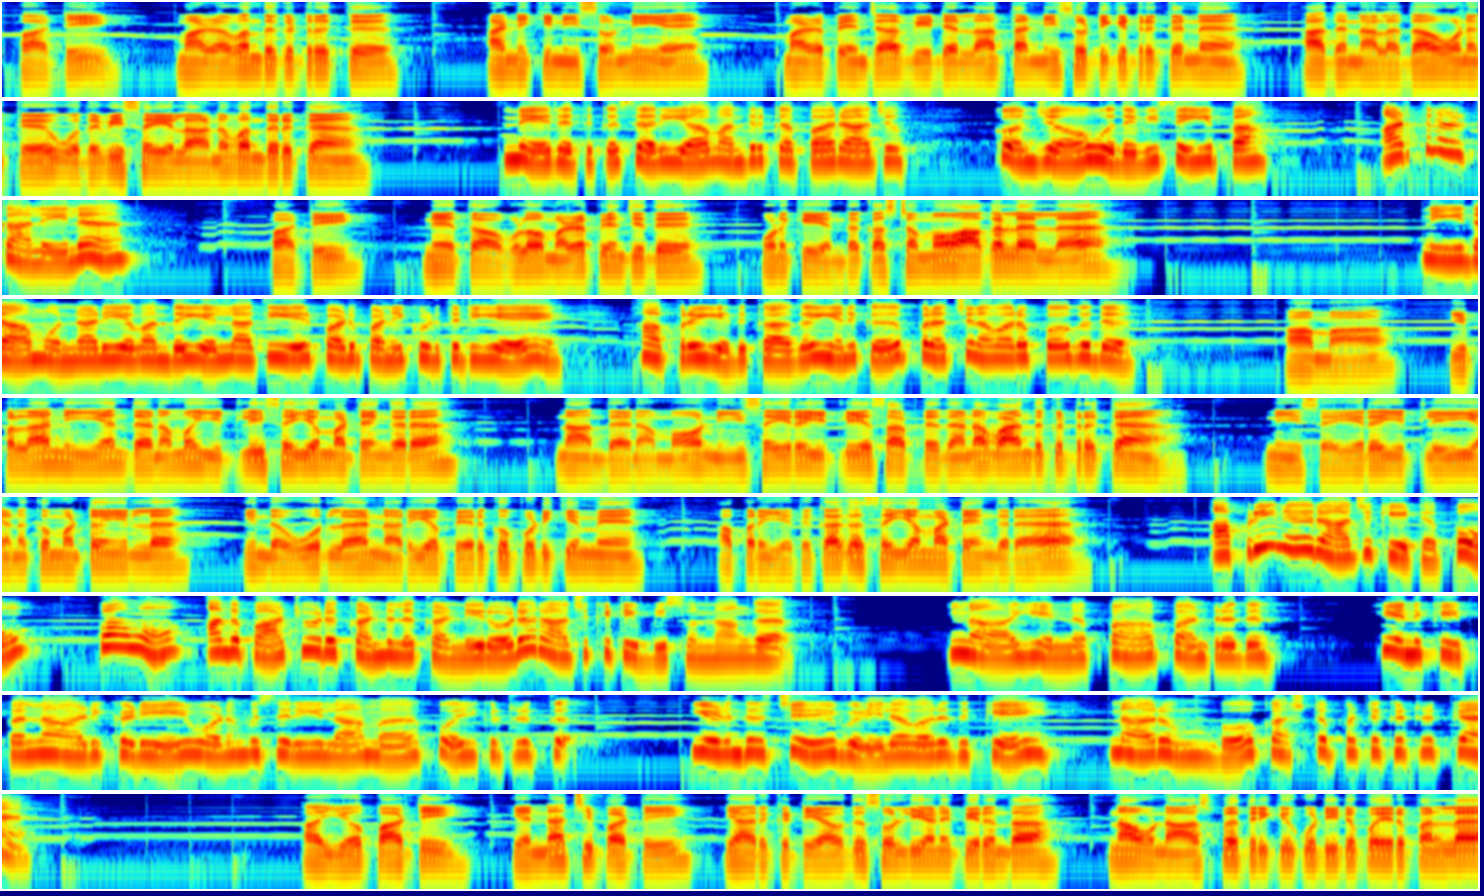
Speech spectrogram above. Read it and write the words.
பாட்டி மழை வந்துக்கிட்டு இருக்கு அன்னைக்கு நீ சொன்னியே மழை பெஞ்சா வீடெல்லாம் தண்ணி சொட்டிக்கிட்டு இருக்குன்னு. அதனால தான் உனக்கு உதவி செய்யலான்னு வந்திருக்கேன். நேரத்துக்கு சரியா வந்திருக்கப்பா ராஜு. கொஞ்சம் உதவி செய்யப்பா. அடுத்த நாள் காலையில பாட்டி நேத்து அவ்வளோ மழை பெஞ்சுது. உனக்கு எந்த கஷ்டமும் ஆகலைல்ல? நீதான் முன்னாடியே வந்து எல்லாத்தையும் ஏற்பாடு பண்ணி கொடுத்துட்டியே. அப்புறம் எதுக்காக எனக்கு பிரச்சனை வரப்போகுது? ஆமா இப்பெல்லாம் நீ ஏன் தினமும் இட்லி செய்ய மாட்டேங்கிற? நான் தினமும் நீ செய்கிற இட்லியை சாப்பிட்டு தானே வாழ்ந்துக்கிட்டு இருக்கேன். நீ செய்கிற இட்லி எனக்கு மட்டும் இல்லை. இந்த ஊரில் நிறைய பேருக்கு பிடிக்குமே. அப்புறம் எதுக்காக செய்ய மாட்டேங்கிற? அப்படின்னு ராஜு கேட்டப்போ பாவம் அந்த பாட்டியோட கண்ணுல கண்ணீரோட ராஜு கிட்ட இப்படி சொன்னாங்க. நான் என்னப்பா பண்றது? எனக்கு இப்பெல்லாம் அடிக்கடி உடம்பு சரியில்லாம போய்கிட்டு இருக்கு. எழுந்திருச்சு வெளியில வர்றதுக்கே நான் ரொம்ப கஷ்டப்பட்டுக்கிட்டு இருக்கேன். ஐயோ பாட்டி என்னாச்சு பாட்டி? யாருக்கிட்டையாவது சொல்லி அனுப்பியிருந்தா? நான் உன்னை ஆஸ்பத்திரிக்கு கூட்டிகிட்டு போயிருப்பேன்ல.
